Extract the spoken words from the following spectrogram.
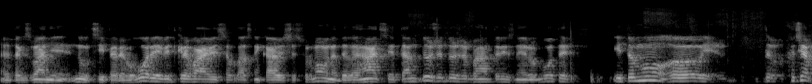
е, так звані ну ці переговори, відкриваються, власне кажучи, сформована делегація. Там дуже дуже багато різної роботи. І тому, хоча б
